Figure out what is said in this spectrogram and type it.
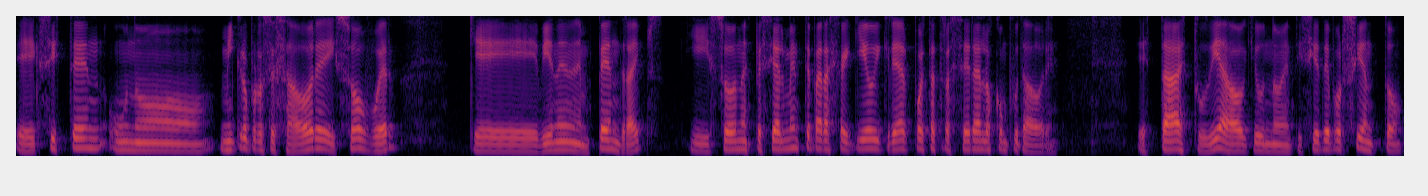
Eh, existen unos microprocesadores y software que vienen en pendrives y son especialmente para hackeo y crear puertas traseras en los computadores está estudiado que un 97%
